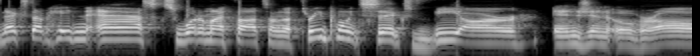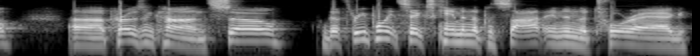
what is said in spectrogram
Next up, Hayden asks, what are my thoughts on the 3.6 VR engine overall? Uh, pros and cons. So the 3.6 came in the Passat and in the Touareg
